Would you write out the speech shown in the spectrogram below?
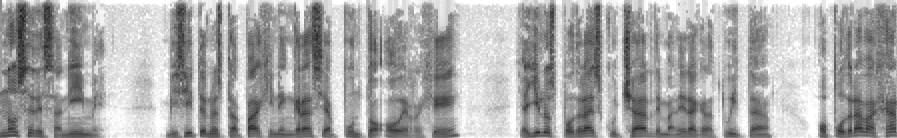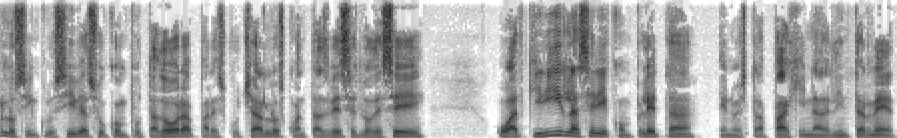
no se desanime. Visite nuestra página en gracia.org y allí los podrá escuchar de manera gratuita o podrá bajarlos inclusive a su computadora para escucharlos cuantas veces lo desee, o adquirir la serie completa en nuestra página del Internet.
